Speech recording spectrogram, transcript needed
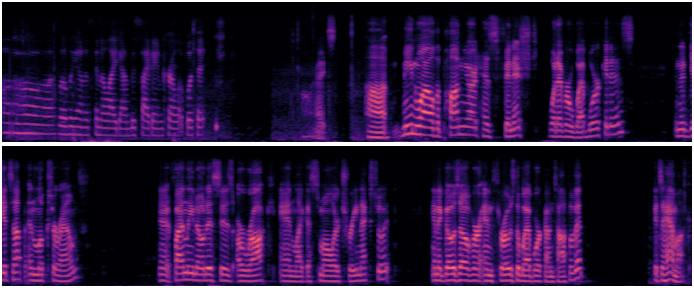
Oh, Liliana's gonna lie down beside it and curl up with it. All right. Uh, meanwhile, the Pawniard has finished whatever web work it is, and it gets up and looks around, and it finally notices a rock and like a smaller tree next to it, and it goes over and throws the web work on top of it. It's a hammock.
